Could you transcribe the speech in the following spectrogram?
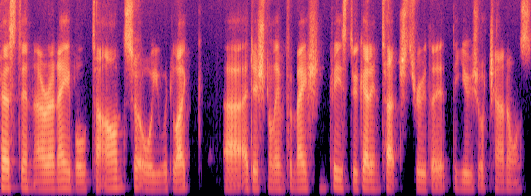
Kerstin are unable to answer or you would like uh, additional information, please do get in touch through the, the usual channels.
